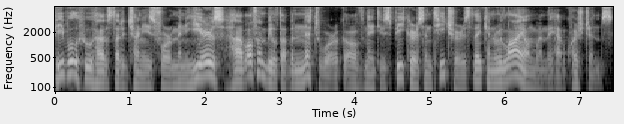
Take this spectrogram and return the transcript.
People who have studied Chinese for many years have often built up a network of native speakers and teachers they can rely on when they have questions.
